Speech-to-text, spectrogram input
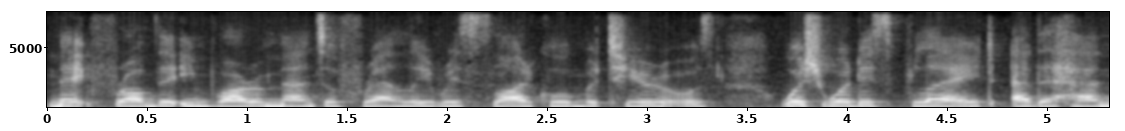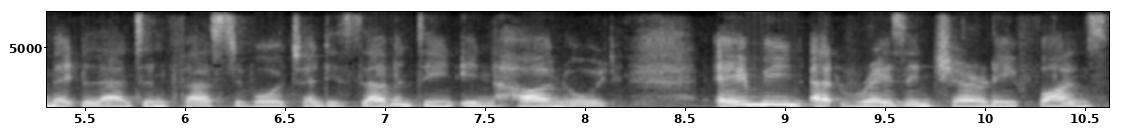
made from the environmental-friendly recycled materials, which were displayed at the Handmade Lantern Festival 2017 in Hanoi, aiming at raising charity funds,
